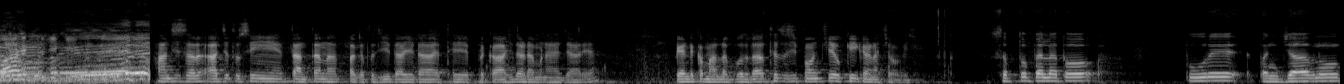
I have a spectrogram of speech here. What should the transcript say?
ਵਾਹਿਗੁਰੂ ਜੀ ਕੀ ਫਤਿਹ। ਹਾਂਜੀ ਸਰ ਅੱਜ ਤੁਸੀਂ ਧੰਨ ਧੰਨ ਭਗਤ ਜੀ ਦਾ ਜਿਹੜਾ ਇੱਥੇ ਪ੍ਰਕਾਸ਼ ਦਿਹਾੜਾ ਮਨਾਇਆ ਜਾ ਰਿਹਾ। ਪਿੰਡ ਕਮਾਲਾ ਬੋਦਲਾ ਉੱਥੇ ਤੁਸੀਂ ਪਹੁੰਚੇ ਹੋ ਕੀ ਕਹਿਣਾ ਚਾਹੋਗੇ ਜੀ? ਸਭ ਤੋਂ ਪਹਿਲਾਂ ਤਾਂ ਪੂਰੇ ਪੰਜਾਬ ਨੂੰ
